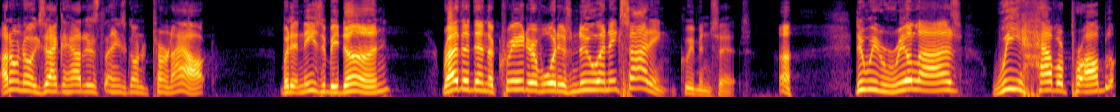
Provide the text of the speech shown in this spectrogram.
I don't know exactly how this thing is going to turn out, but it needs to be done rather than the creator of what is new and exciting, Cuban says. Huh. Do we realize we have a problem.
